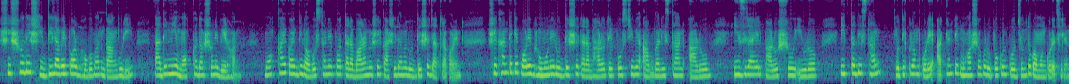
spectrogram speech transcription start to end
শিষ্যদের সিদ্ধি লাভের পর ভগবান গাঙ্গুলি তাদের নিয়ে মক্কা দর্শনে বের হন। মক্কায় কয়েকদিন অবস্থানের পর তারা বারাণসীর কাশিধামের উদ্দেশ্যে যাত্রা করেন। সেখান থেকে পরে ভ্রমণের উদ্দেশ্যে তারা ভারতের পশ্চিমে আফগানিস্তান, আরব, ইসরায়েল, পারস্য, ইউরোপ ইত্যাদি স্থান অতিক্রম করে আটলান্টিক মহাসাগর উপকূল পর্যন্ত গমন করেছিলেন।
